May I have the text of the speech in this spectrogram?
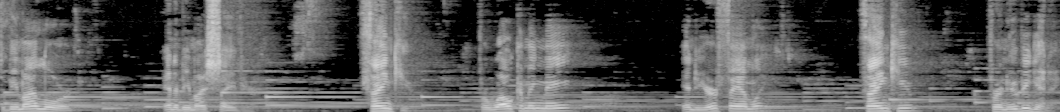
to be my Lord and to be my Savior. Thank you for welcoming me into your family. Thank you for a new beginning.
